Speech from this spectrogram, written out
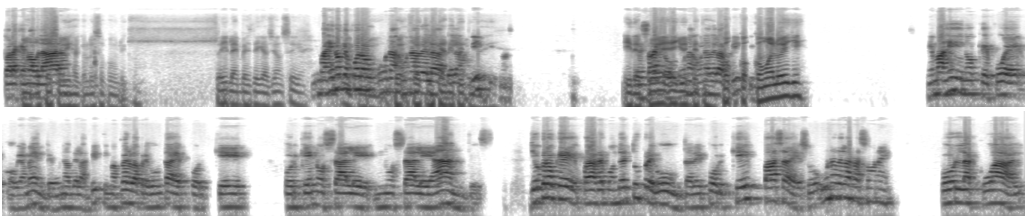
para que no, hablara. hija que lo hizo público. Sí, la investigación sí. Imagino que fueron una, una de, de las víctimas. Y después ellos una, de las víctimas. ¿Cómo es Luigi? Imagino que fue, obviamente, una de las víctimas, pero la pregunta es por qué, por qué no, sale, no sale antes. Yo creo que para responder tu pregunta de por qué pasa eso, una de las razones por la cual,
